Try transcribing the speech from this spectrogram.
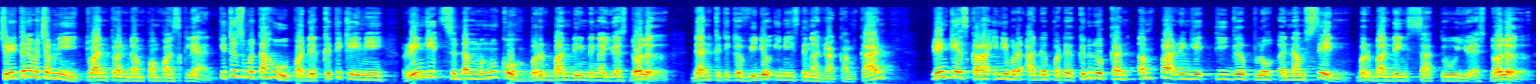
Ceritanya macam ni, tuan-tuan dan puan-puan sekalian. Kita semua tahu pada ketika ini, ringgit sedang mengukuh berbanding dengan US dollar. Dan ketika video ini setengah dirakamkan, ringgit sekarang ini berada pada kedudukan RM4.36 berbanding 1 US dollar.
